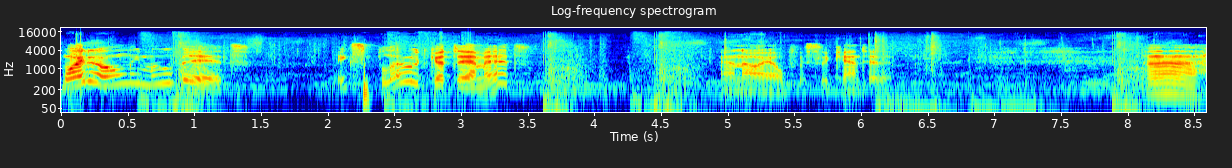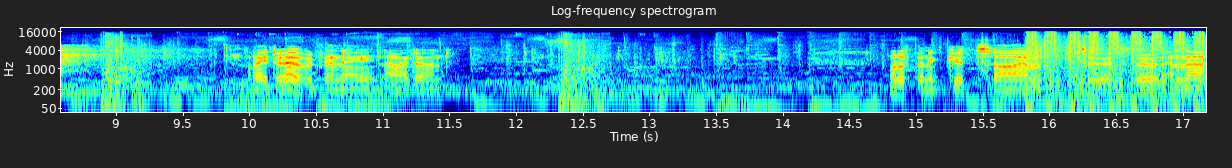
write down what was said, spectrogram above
Why do I only move it? Explode, goddammit! And now I obviously can't hit it. Ah. I do have a grenade, no I don't. Would have been a good time to throw it in there.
